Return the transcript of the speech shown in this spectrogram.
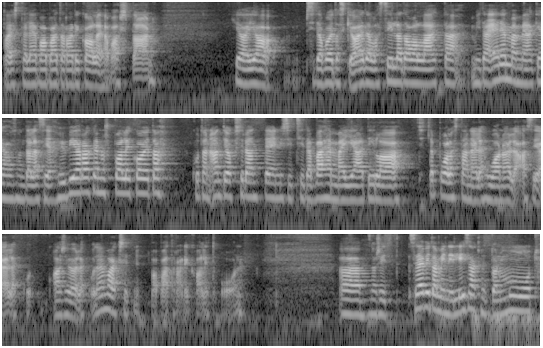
taistelee vapaita radikaaleja vastaan. Ja, ja sitä voitaisiin ajatella sillä tavalla, että mitä enemmän meidän kehossa on tällaisia hyviä rakennuspalikoita, kuten antioksidantteja, niin sit sitä vähemmän jää tilaa sitten puolestaan näille huonoille asioille, asioille kuten vaikka sit nyt vapaat radikaalit on. No sitten C-vitamiinin lisäksi nyt on muut,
